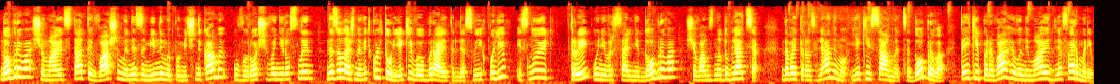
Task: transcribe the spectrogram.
Добрива, що мають стати вашими незамінними помічниками у вирощуванні рослин. Незалежно від культур, які ви обираєте для своїх полів, існують три універсальні добрива, що вам знадобляться. Давайте розглянемо, які саме це добрива та які переваги вони мають для фермерів.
